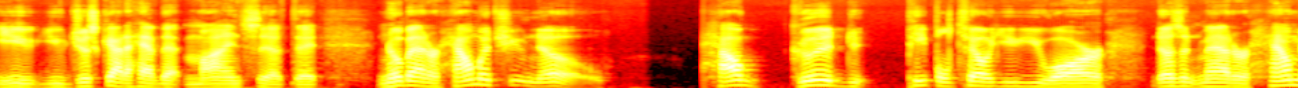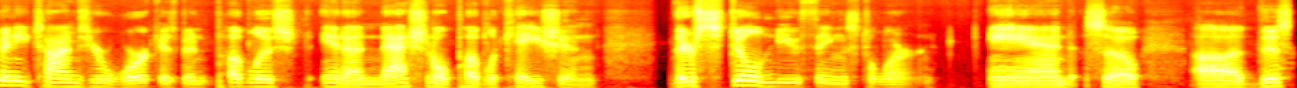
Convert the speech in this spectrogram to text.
You you just got to have that mindset that no matter how much you know how good people tell you you are doesn't matter how many times your work has been published in a national publication there's still new things to learn. And so uh, this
